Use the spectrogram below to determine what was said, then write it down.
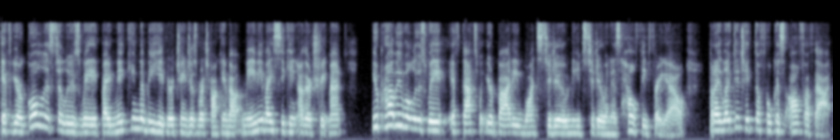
if your goal is to lose weight by making the behavior changes we're talking about, maybe by seeking other treatment, you probably will lose weight if that's what your body wants to do, needs to do, and is healthy for you. But I like to take the focus off of that.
